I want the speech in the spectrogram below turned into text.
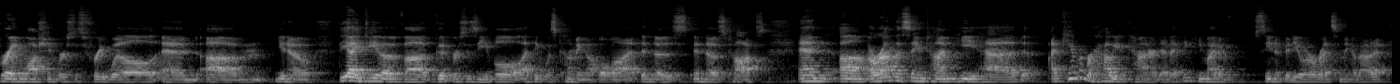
brainwashing versus free will and um, you know the idea of uh, good versus evil i think was coming up a lot in those in those talks. And um, around the same time he had i can't remember how he encountered it. I think he might have seen a video or read something about it.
